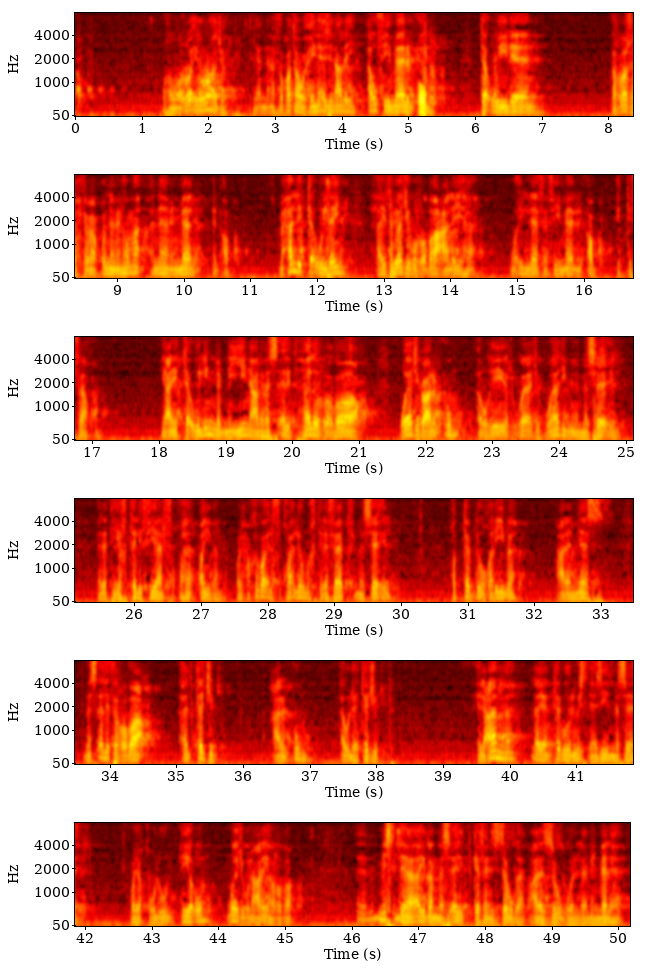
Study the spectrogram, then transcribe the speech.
وهو الرأي الراجع لأن نفقته حينئذ عليه أو في مال الأم تأويلان. الراجح كما قلنا منهما أنها من مال الأب. محل التأويلين حيث يجب الرضاع عليها وإلا ففي مال الأب اتفاقا. يعني التأويلين مبنيين على مسألة هل الرضاع واجب على الأم أو غير واجب وهذه من المسائل التي يختلف فيها الفقهاء أيضا. والحقيقة الفقهاء لهم اختلافات في مسائل قد تبدو غريبة على الناس. مسألة الرضاع هل تجب على الأم أو لا تجب؟ العامة لا ينتبه لمثل هذه المسائل ويقولون هي أم واجب عليها الرضاع. مثلها أيضا مسألة كفن الزوجة على الزوج ولا من مالها؟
